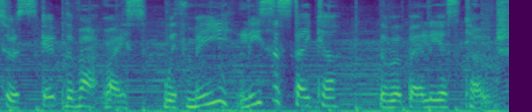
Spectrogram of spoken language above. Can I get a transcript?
To Escape the Rat Race with me, Lisa Staker, the rebellious coach.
